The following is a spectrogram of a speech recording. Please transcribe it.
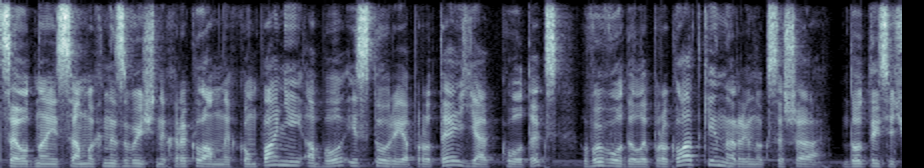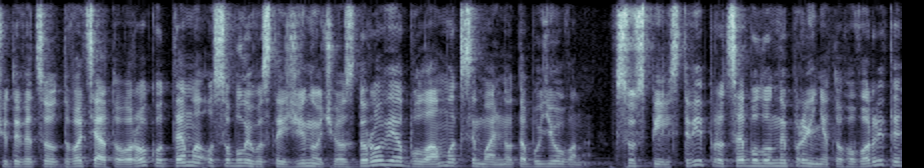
Це одна із самих незвичних рекламних компаній або історія про те, як Котекс виводили прокладки на ринок США. До 1920 року тема особливостей жіночого здоров'я була максимально табуйована. Суспільстві про це було не прийнято говорити,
